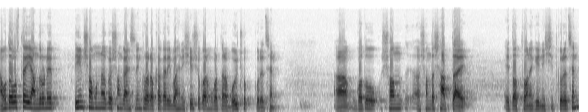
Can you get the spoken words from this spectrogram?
এমত অবস্থায় এই আন্দোলনের তিন সমন্বয়কের সঙ্গে আইনশৃঙ্খলা রক্ষাকারী বাহিনীর শীর্ষ কর্মকর্তারা বৈঠক করেছেন। গত সন- সন্ধ্যা সাতটায় এই তথ্য অনেকেই নিশ্চিত করেছেন।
